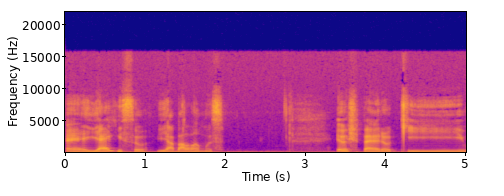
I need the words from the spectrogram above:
É, e é isso. E abalamos. Eu espero que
